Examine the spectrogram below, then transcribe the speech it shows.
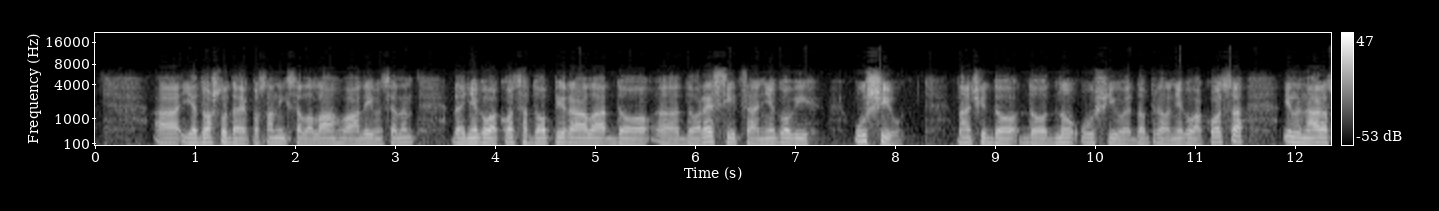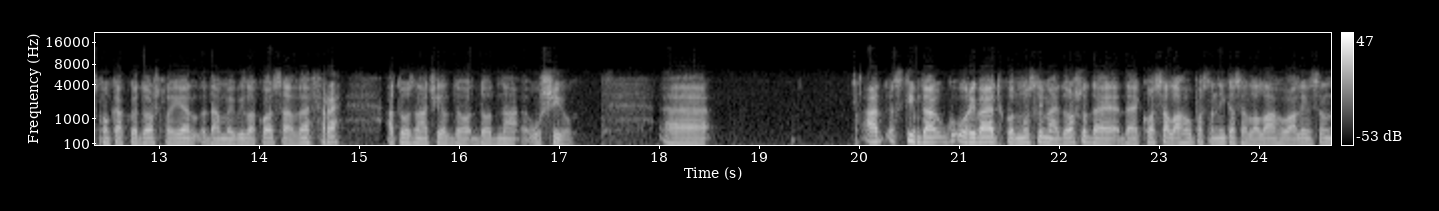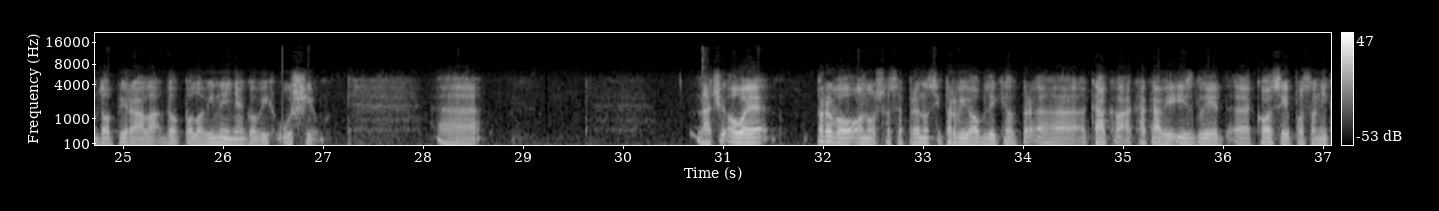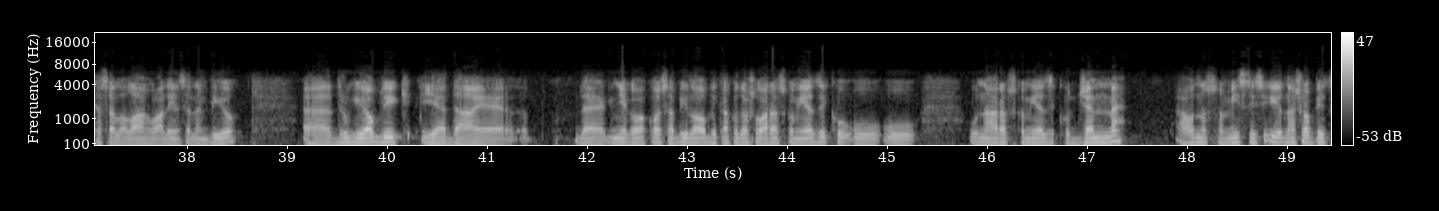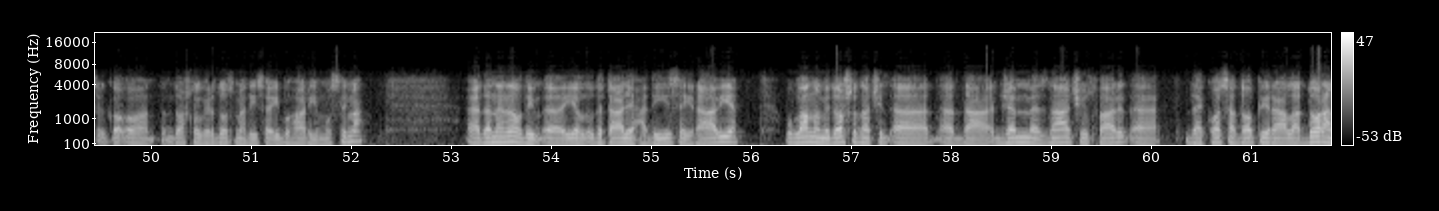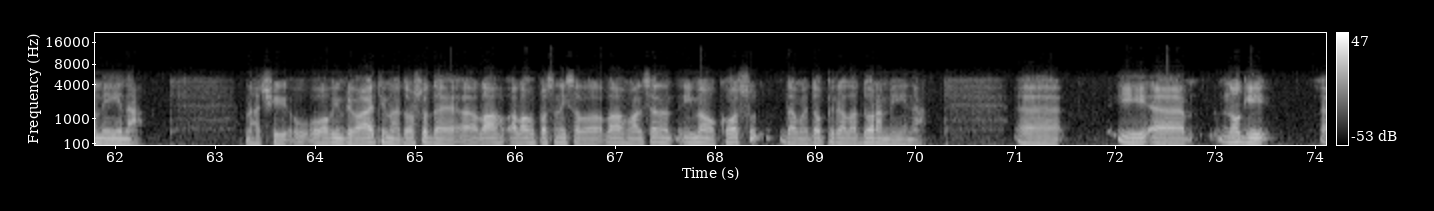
a, je došlo da je poslanik sallallahu alejhi ve sellem da je njegova kosa dopirala do eh, do resica njegovih ušiju, znači do, do dnu ušiju je dopirala njegova kosa, ili naravskom kako je došlo je da mu je bila kosa vefre, a to znači do, do dna ušiju. E, a s tim da u rivajetu kod muslima je došlo da je, da je kosa Allahov poslanika sallallahu alaihi sallam dopirala do polovine njegovih ušiju. E, znači ovo je prvo ono što se prenosi prvi oblik jel, e, kakav, kakav je izgled e, kose poslanika sallallahu alaihi sallam bio E, drugi oblik je da je da je njegova kosa bila oblik kako došlo u arapskom jeziku u, u, u na arapskom jeziku džemme a odnosno misli i znači opet došlo u vjerodostojnom hadisa i Buhari i Muslima e, da ne navodim e, jel u detalje hadise i ravije uglavnom je došlo znači e, da džemme znači u stvari da je kosa dopirala do ramena. Znači, u ovim rivajetima je došlo da je Allah, Allah poslanik sallallahu alaihi sallam imao kosu da mu je dopirala do ramena. E, I e, mnogi e,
